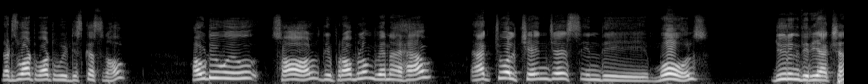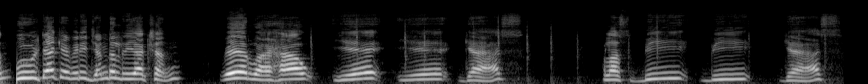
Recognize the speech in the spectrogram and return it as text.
That is what, what we discuss now. How do you solve the problem when I have actual changes in the moles during the reaction? We will take a very general reaction where I have A A gas plus B B gas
